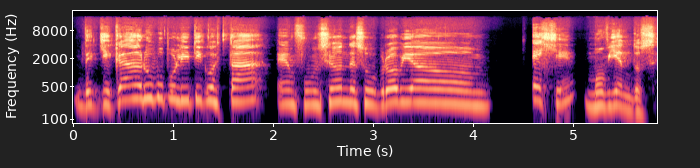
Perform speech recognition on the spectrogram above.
de que cada grupo político está en función de su propio eje moviéndose.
